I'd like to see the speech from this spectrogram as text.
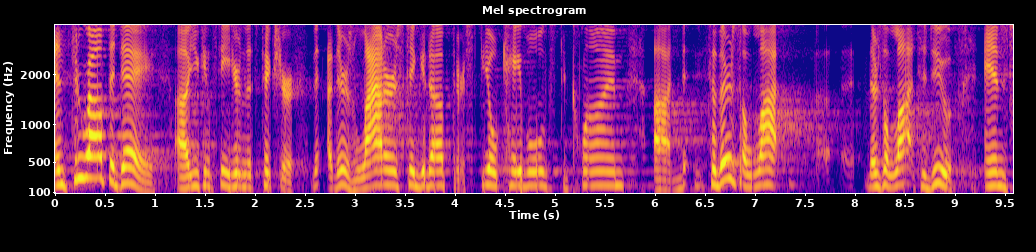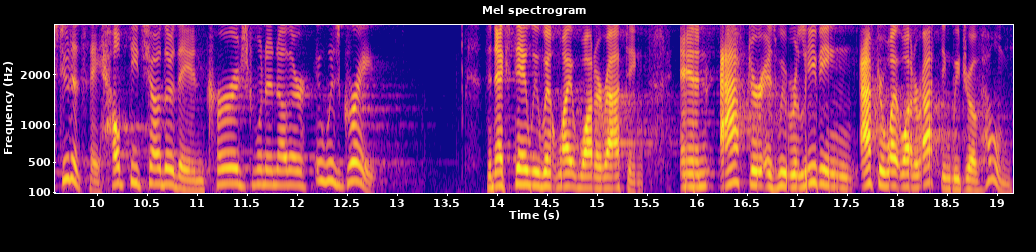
And throughout the day, uh, you can see here in this picture, there's ladders to get up, there's steel cables to climb. Uh, so there's a lot there's a lot to do. And students, they helped each other, they encouraged one another. It was great. The next day, we went whitewater rafting. And after, as we were leaving, after whitewater rafting, we drove home.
